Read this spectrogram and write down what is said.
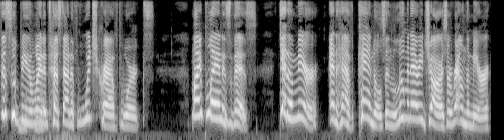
This would be a way to test out if witchcraft works. My plan is this get a mirror and have candles in luminary jars around the mirror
